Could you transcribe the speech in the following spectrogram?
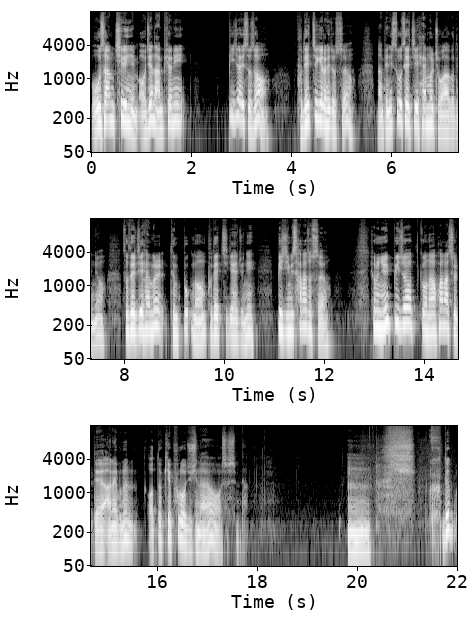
5372님, 어제 남편이 삐져 있어서 부대찌개를 해줬어요. 남편이 소세지 햄을 좋아하거든요. 소세지 햄을 듬뿍 넣은 부대찌개 해주니 삐짐이 사라졌어요. 현우님이 삐졌거나 화났을 때 아내분은 어떻게 풀어주시나요? 썼습니다. 음, 근데 뭐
